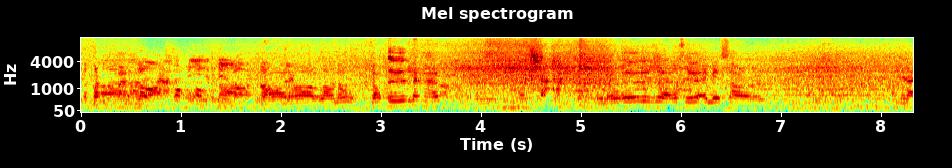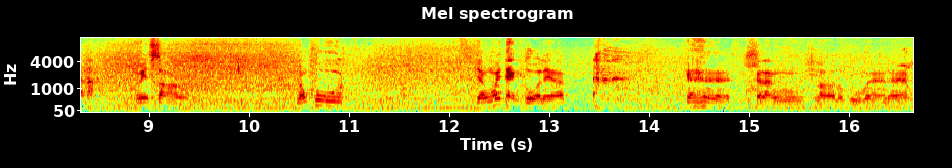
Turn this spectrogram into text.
แล้วก็รอบอกบอรอรอรอรอน้องน้องเอิร์กนะครับน้องเอิร์กกำลังซื้ออเมซอนทำอะไรนะอเมซอนน้องภูยังไม่แต่งตัวเลยครับก็กำลังรอน้องภูมานะครับ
